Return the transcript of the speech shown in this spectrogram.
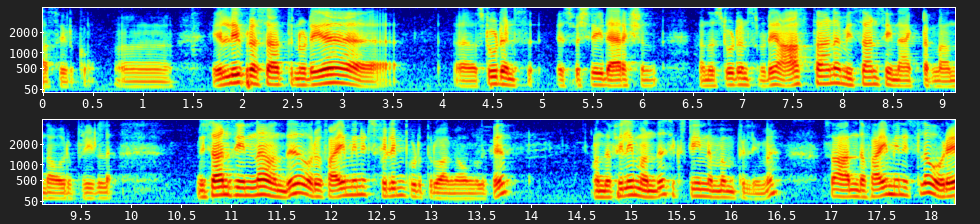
ஆசை இருக்கும். எல்வி பிரசாத்தினுடைய ஸ்டூடெண்ட்ஸ் எஸ்பெஷலி டைரக்ஷன் அந்த ஸ்டூடெண்ட்ஸினுடைய ஆஸ்தான மிசான் சீன் ஆக்டர் நான் தான் ஒரு பீரியடில் மிசான் சீன்னா வந்து ஒரு ஃபைவ் மினிட்ஸ் ஃபிலிம் கொடுத்துருவாங்க அவங்களுக்கு. அந்த ஃபிலிம் வந்து சிக்ஸ்டீன் எம்எம் ஃபிலிமு ஸோ அந்த ஃபைவ் மினிட்ஸில் ஒரே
